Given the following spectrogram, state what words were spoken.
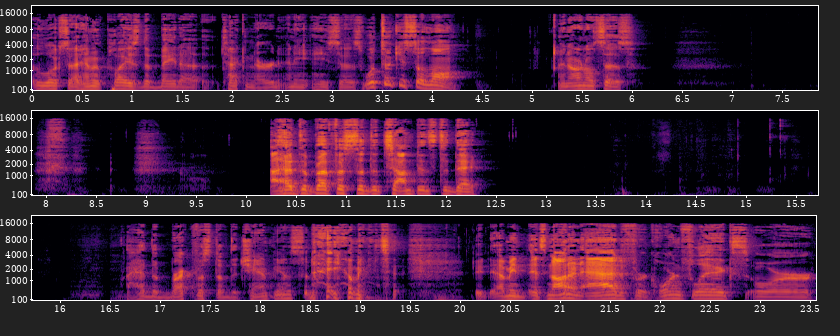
looks at him, who plays the beta tech nerd, and he, he says, What took you so long? And Arnold says, I had the breakfast of the champions today. I had the breakfast of the champions today. I mean, it's, it, I mean, it's not an ad for cornflakes or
